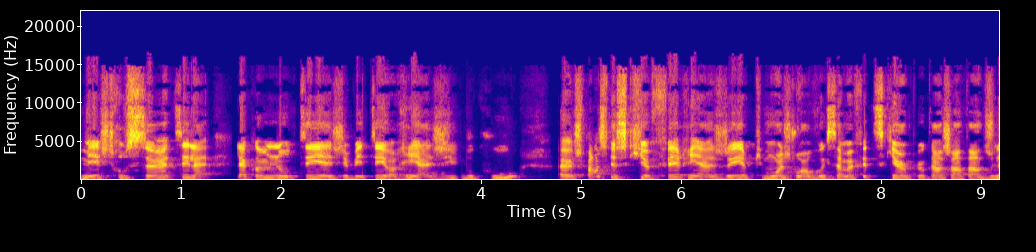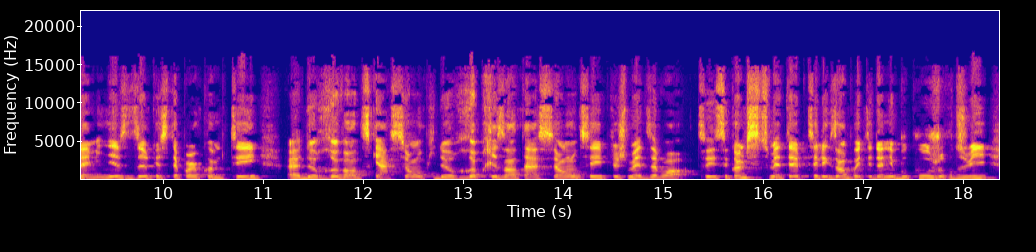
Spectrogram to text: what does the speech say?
Mais je trouve ça, tu sais, la, la communauté LGBT a réagi beaucoup. Euh, je pense que ce qui a fait réagir, puis moi, je dois avouer que ça m'a fait tiquer un peu quand j'ai entendu la ministre dire que c'était pas un comité euh, de revendication puis de représentation, tu sais. Puis je me disais, wow, tu sais, c'est comme si tu mettais, tu sais, l'exemple a été donné beaucoup aujourd'hui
